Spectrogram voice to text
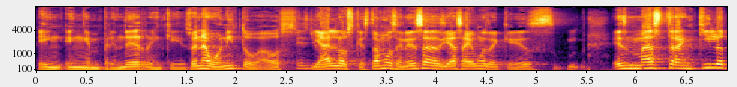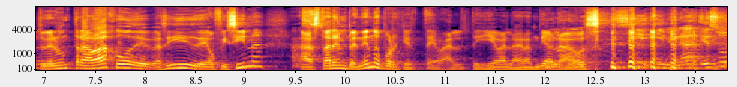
en, en emprender, en que suena bonito a vos. Es yo. Ya los que estamos en esas ya sabemos de que es, es más tranquilo tener un trabajo de, así de oficina a estar emprendiendo porque te, va, te lleva la gran diabla a No, vos. Sí, y mira, eso,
